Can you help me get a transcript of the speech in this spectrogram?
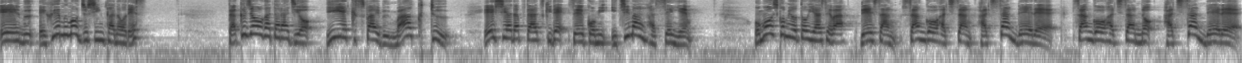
AM、FM も受信可能です。卓上型ラジオ EX5 Mark II AC アダプター付きで税込み1万8000円。お申し込みお問い合わせは03-3583-8300 3583-8300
